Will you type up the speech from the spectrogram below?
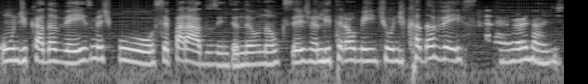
um de cada vez, mas, tipo, separados, entendeu? Não que seja literalmente um de cada vez. É verdade.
